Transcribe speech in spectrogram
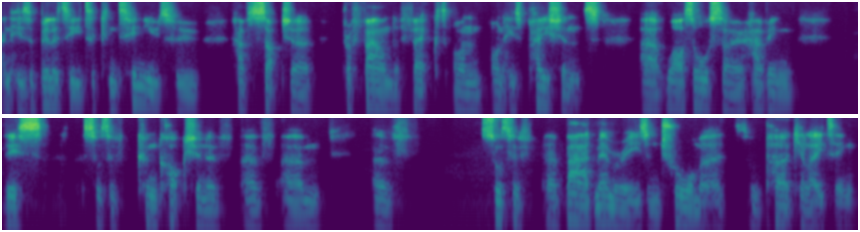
and his ability to continue to have such a profound effect on on his patients uh, whilst also having this sort of concoction of of um, of sort of uh, bad memories and trauma sort of percolating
